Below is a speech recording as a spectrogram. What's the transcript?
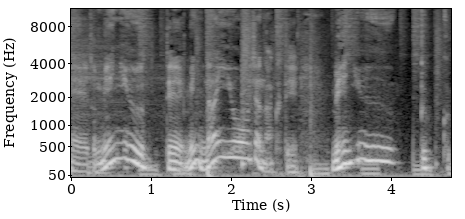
えっ、ー、と、メニューって、メニュー内容じゃなくて、メニューブック、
